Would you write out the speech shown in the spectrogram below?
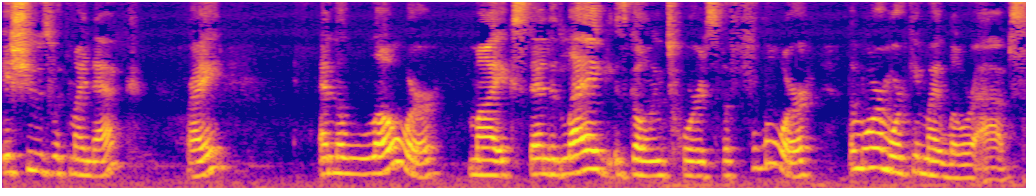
issues with my neck, right? And the lower my extended leg is going towards the floor, the more I'm working my lower abs.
